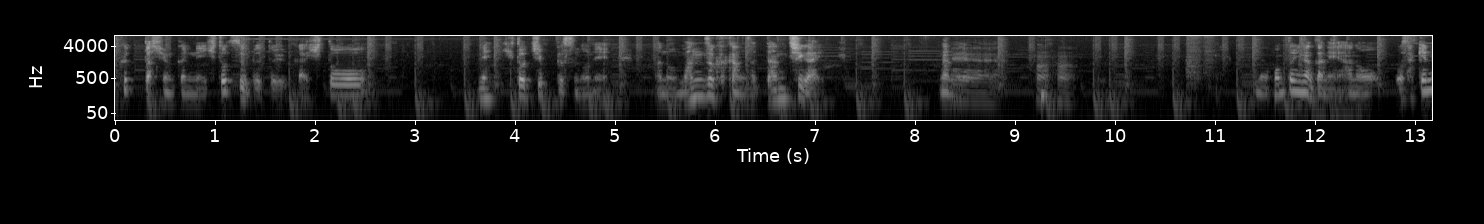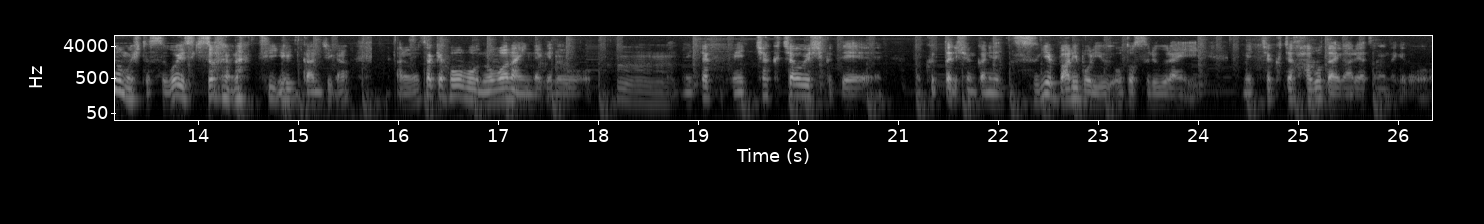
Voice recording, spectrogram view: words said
食った瞬間にね一粒というか一ね一チップスのねあの満足感が段違い。なんだよ、えー。うんうん。もう本当になんかねあのお酒飲む人すごい好きそうだなっていう感じがあのお酒ほぼ飲まないんだけどうんうんうん。めちゃめちゃくちゃ美味しくて食ったり瞬間にねすげえバリボリ音するぐらいめちゃくちゃ歯ごたえがあるやつなんだけど。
